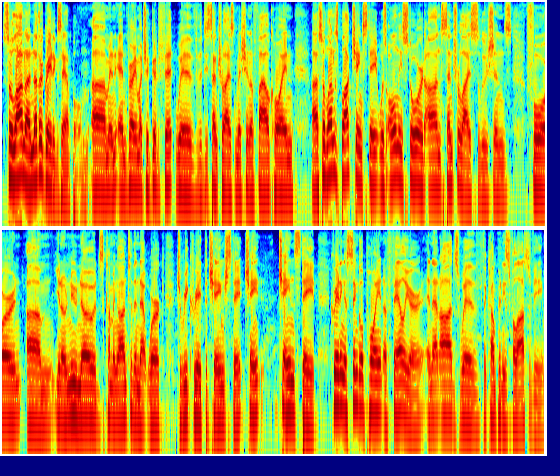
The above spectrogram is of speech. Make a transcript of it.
Solana, another great example, um, and, and, very much a good fit with the decentralized mission of Filecoin. Uh, Solana's blockchain state was only stored on centralized solutions for um, you know new nodes coming onto the network to recreate the change state. Chain, chain state, creating a single point of failure and at odds with the company's philosophy.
